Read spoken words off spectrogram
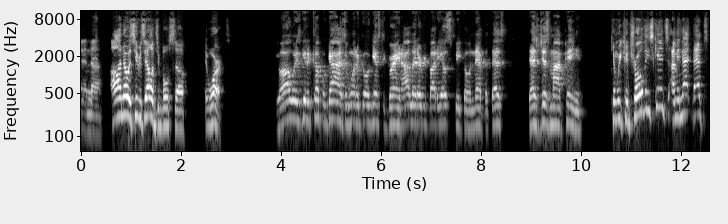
And uh, all I know is he was eligible, so it worked. You always get a couple guys that want to go against the grain. I'll let everybody else speak on that, but that's that's just my opinion. Can we control these kids? I mean, that that's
